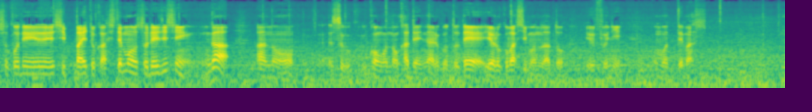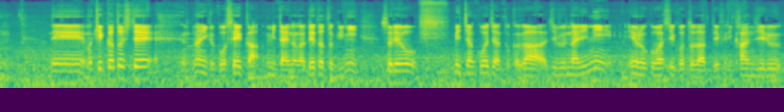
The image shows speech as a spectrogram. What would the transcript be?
そこで失敗とかしてもそれ自身があのすごく今後の糧になることで喜ばしいものだというふうに思ってます。うん、で、まあ、結果として何かこう成果みたいのが出た時にそれをみっちゃんこうちゃんとかが自分なりに喜ばしいことだっていうふうに感じる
